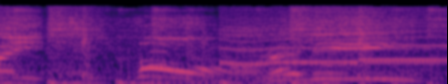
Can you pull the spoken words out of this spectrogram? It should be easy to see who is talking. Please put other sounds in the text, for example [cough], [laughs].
Speaker 1: Fight four! Ready,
